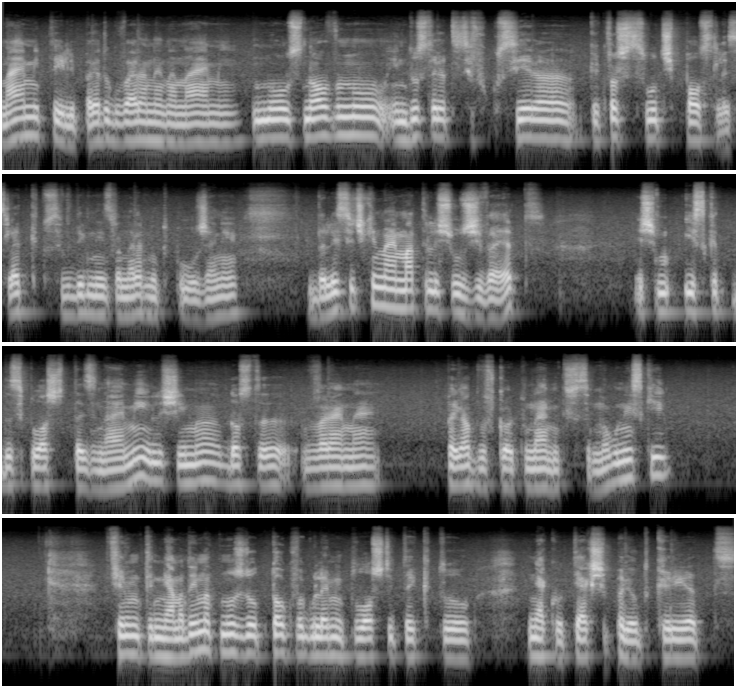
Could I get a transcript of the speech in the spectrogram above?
найемите или предоговаряне на найеми, но основно индустрията се фокусира какво ще се случи после, след като се вдигне извънредното положение. Дали всички найматели ще оживеят и ще искат да си плащат тези найеми или ще има доста време, период в който найемите ще са много ниски. Фирмите няма да имат нужда от толкова големи площи, тъй като някои от тях ще преоткрият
